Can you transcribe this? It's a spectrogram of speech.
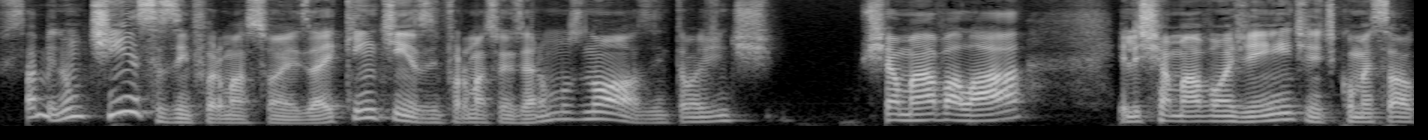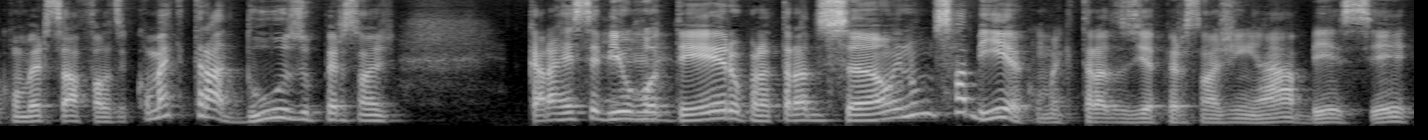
sabe, não tinha essas informações. Aí quem tinha as informações éramos nós. Então a gente chamava lá, eles chamavam a gente, a gente começava a conversar, falava assim, como é que traduz o personagem? O cara recebia o É. roteiro para tradução e não sabia como é que traduzia personagem A, B, C.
